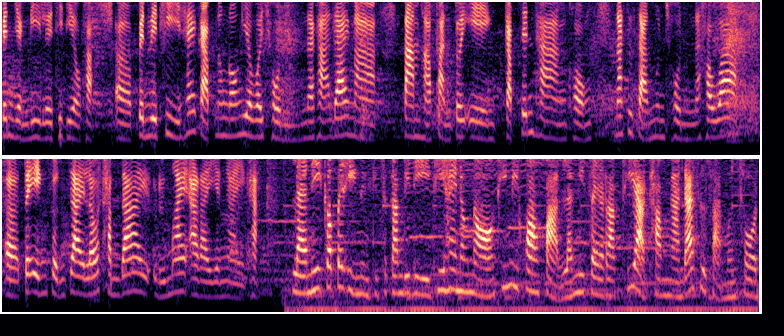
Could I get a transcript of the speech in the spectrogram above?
เป็นอย่างดีเลยทีเดียวค่ะเเป็นเวทีให้กับน้องๆเยาวชนนะคะ ได้มาตามหาฝันตัวเองกับเส้นทางของนักศึกษามวลชนนะคะว่าตัวเองสนใจแล้วทำได้หรือไม่อะไรยังไงค่ะและนี่ก็เป็นอีกหนึ่งกิจกรรมดีๆ ที่ให้น้องๆ ที่มีความฝันและมีใจรักที่อยากทำงานด้านสื่อสารมวลชน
